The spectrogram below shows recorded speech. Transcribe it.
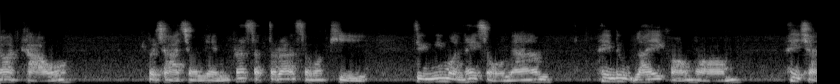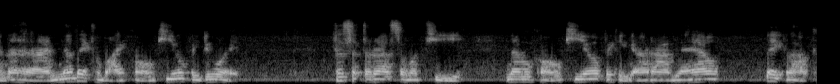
ยอดเขา ประชาชนเห็นพระสัตระสวัคีจึงนิมนต์ให้ส่งน้ำให้รูปไล้ของหอม ให้ฉันอาหารแล้วได้ถวายของเคี้ยวไปด้วย ระสัตระสวัคคีนำของเคี้ยวไปถึงอารามแล้ว ได้กล่าวค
